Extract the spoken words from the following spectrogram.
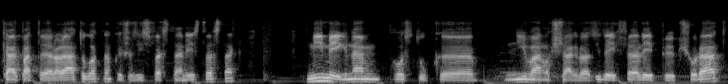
Kárpátaljára látogatnak, és az ISFEST-en részt vesznek. Mi még nem hoztuk nyilvánosságra az idei fellépők sorát,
